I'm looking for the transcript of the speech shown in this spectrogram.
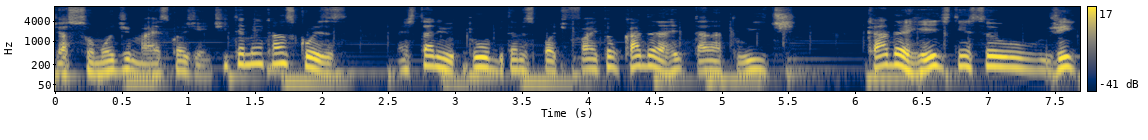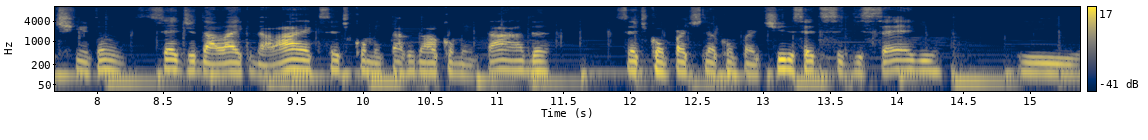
já somou demais com a gente. E também aquelas coisas. A gente tá no YouTube, tá no Spotify, então cada. tá na Twitch. cada rede tem o seu jeitinho. Então, se é de dar like, dá like, se é de comentar, dá uma comentada, se é de compartilhar, compartilha, se é de seguir, segue. E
